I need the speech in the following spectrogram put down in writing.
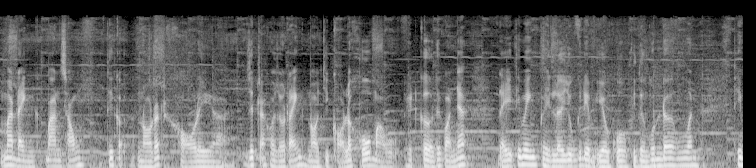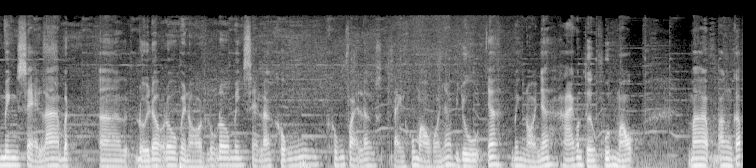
Mà đánh các bạn xong thì nó rất khó để à, dứt ra khỏi gió tranh nó chỉ có là khô máu hết cờ thôi còn nhá. Đấy thì mình phải lợi dụng cái điểm yếu của vị tướng Wonder Woman thì mình sẽ là bật à, đối đầu đâu với nó. Lúc đầu mình sẽ là không không phải là đánh khô máu có nhá. Ví dụ nhá mình nói nhá hai con tướng phun máu mà bằng cấp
